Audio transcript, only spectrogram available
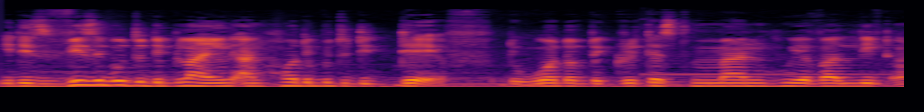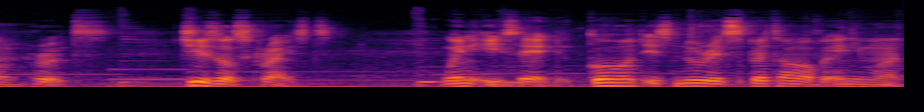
It is visible to the blind and audible to the deaf, the word of the greatest man who ever lived on earth, Jesus Christ, when he said, God is no respecter of any man.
